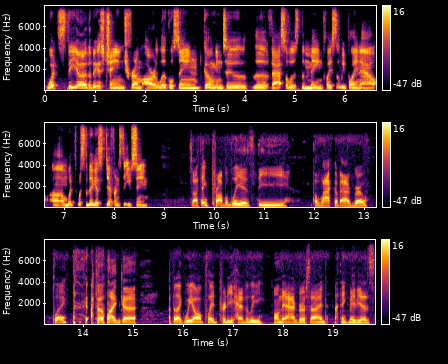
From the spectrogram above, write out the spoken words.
what's the uh, the biggest change from our local scene going into the Vassal is the main place that we play now? Um, what, what's the biggest difference that you've seen? So I think probably is the the lack of aggro play. I feel like uh, I feel like we all played pretty heavily on the aggro side. I think maybe as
